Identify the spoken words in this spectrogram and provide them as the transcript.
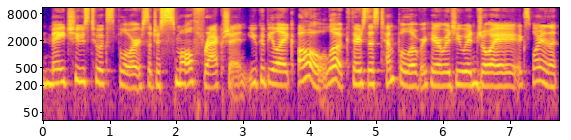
may choose to explore such a small fraction. You could be like, oh, look, there's this temple over here. Would you enjoy exploring that?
